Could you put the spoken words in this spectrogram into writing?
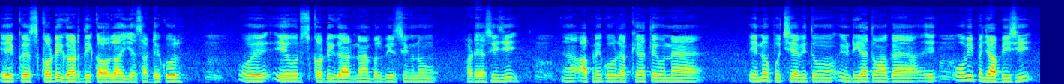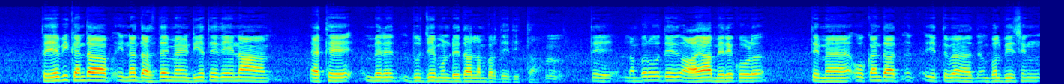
ਇੱਕ ਸਕਿਉਰਟੀ ਗਾਰਡ ਦੀ ਕਾਲ ਆਈ ਹੈ ਸਾਡੇ ਕੋਲ। ਉਹ ਇਹ ਉਹ ਸਕਿਉਰਟੀ ਗਾਰਡ ਨਾਲ ਬਲਬੀਰ ਸਿੰਘ ਨੂੰ ਫੜਿਆ ਸੀ ਜੀ। ਆਪਣੇ ਕੋਲ ਰੱਖਿਆ ਤੇ ਉਹਨੇ ਇਹਨੂੰ ਪੁੱਛਿਆ ਵੀ ਤੂੰ ਇੰਡੀਆ ਤੋਂ ਆ ਗਿਆ ਉਹ ਵੀ ਪੰਜਾਬੀ ਸੀ। ਤੇ ਇਹ ਵੀ ਕਹਿੰਦਾ ਇਹਨਾਂ ਦੱਸਦਾ ਮੈਂ ਇੰਡੀਆ ਤੇ ਤੇ ਇਹਨਾਂ ਇੱਥੇ ਮੇਰੇ ਦੂਜੇ ਮੁੰਡੇ ਦਾ ਨੰਬਰ ਦੇ ਦਿੱਤਾ। ਤੇ ਨੰਬਰ ਉਹਦੇ ਆਇਆ ਮੇਰੇ ਕੋਲ ਤੇ ਮੈਂ ਉਹ ਕਹਿੰਦਾ ਇਹ ਤਵ- ਬਲਬੀਰ ਸਿੰਘ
